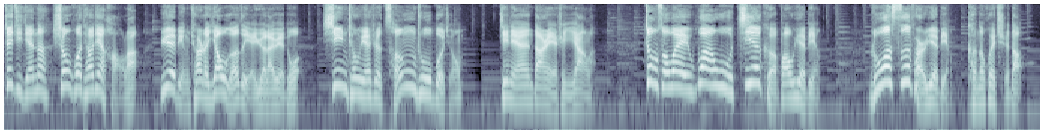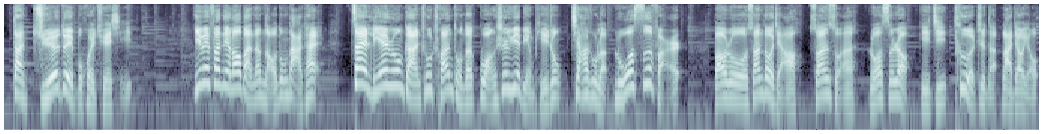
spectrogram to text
这几年呢，生活条件好了，月饼圈的幺蛾子也越来越多，新成员是层出不穷。今年当然也是一样了。正所谓万物皆可包月饼，螺蛳粉月饼可能会迟到，但绝对不会缺席。一位饭店老板的脑洞大开，在莲蓉赶出传统的广式月饼皮中加入了螺蛳粉儿。包入酸豆角、酸笋、螺蛳肉以及特制的辣椒油，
